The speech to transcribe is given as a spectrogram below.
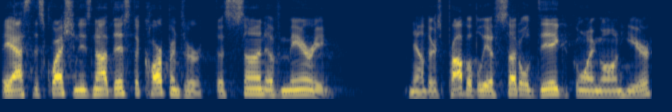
They ask this question Is not this the carpenter, the son of Mary? Now, there's probably a subtle dig going on here.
